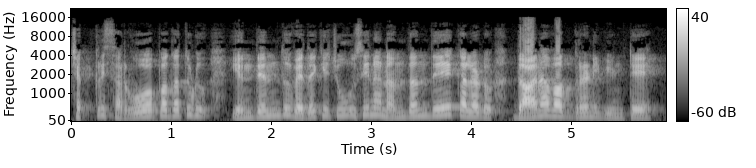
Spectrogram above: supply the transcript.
ಚಕ್ರಿ ಸರ್ವೋಪಗತುಡು, ಎಂದೆಂದು ವೆದಕಿ ಚೂಸಿನ ನಂದಂದೇ ಕಲಡು, ದಾನವಗ್ರಣಿ ವಿಂಟೆ.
